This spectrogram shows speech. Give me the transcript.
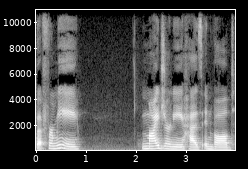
But for me, my journey has involved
